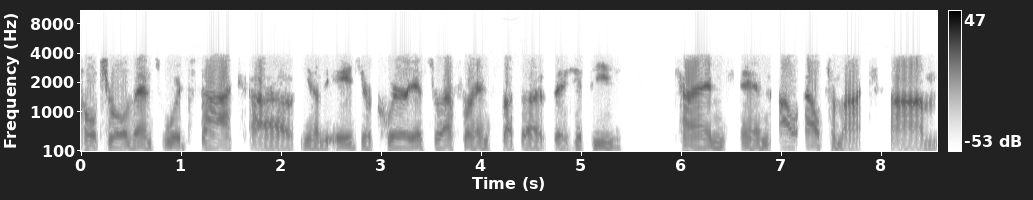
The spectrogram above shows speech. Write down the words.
cultural events, Woodstock, uh, you know, the Age of Aquarius reference, but the the hippie times, and Al- Altamont. Um,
